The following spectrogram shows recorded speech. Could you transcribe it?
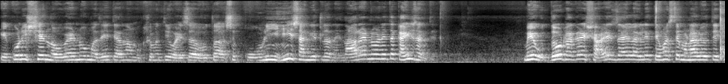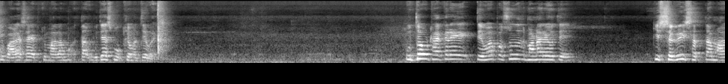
एकोणीसशे नव्याण्णवमध्ये त्यांना मुख्यमंत्री व्हायचं होतं असं कोणीही सांगितलं नाही. नारायण राणे तर काही सांगतात मी उद्धव ठाकरे शाळेत जायला लागले तेव्हाच ते म्हणाले होते की बाळासाहेब की मला आता उद्याच मुख्यमंत्री व्हायचं. उद्धव ठाकरे तेव्हापासूनच म्हणाले होते की सगळी सत्ता मा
